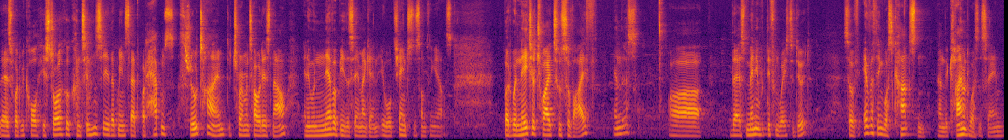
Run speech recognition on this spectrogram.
there's what we call historical contingency that means that what happens through time determines how it is now and it will never be the same again it will change to something else but when nature tried to survive in this uh, there's many different ways to do it so if everything was constant and the climate was the same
